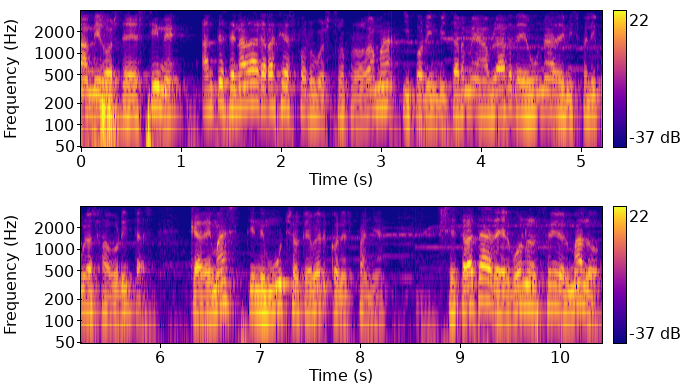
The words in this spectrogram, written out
Hola amigos de Cine. Antes de nada, gracias por vuestro programa y por invitarme a hablar de una de mis películas favoritas, que además tiene mucho que ver con España. Se trata de El bueno, el feo y el malo,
